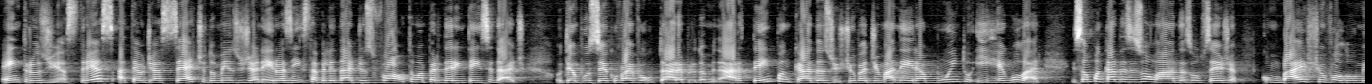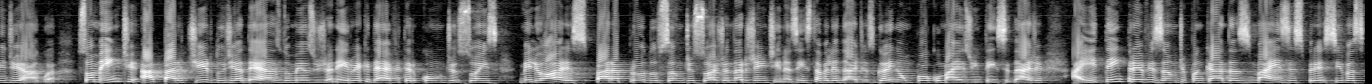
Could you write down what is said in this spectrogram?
entre os dias 3 até o dia 7 do mês de janeiro, as instabilidades voltam a perder intensidade. O tempo seco vai voltar a predominar, tem pancadas de chuva de maneira muito irregular. E são pancadas isoladas, ou seja, com baixo volume de água. Somente a partir do dia 10 do mês de janeiro é que deve ter condições melhores para a produção de soja na Argentina. As instabilidades ganham um pouco mais de intensidade, aí tem previsão de pancadas mais expressivas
